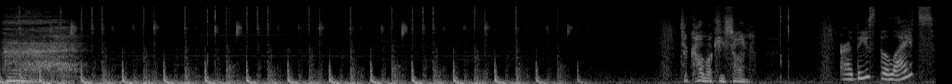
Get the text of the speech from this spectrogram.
Takamaki-san. Are these the lights?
